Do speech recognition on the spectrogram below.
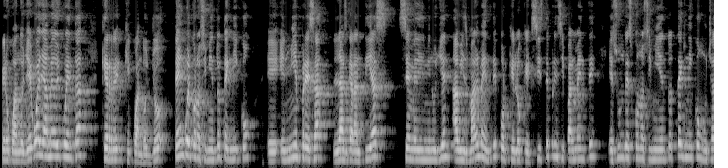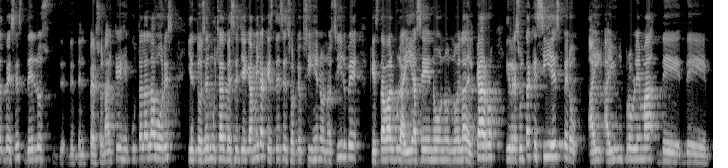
Pero cuando llego allá me doy cuenta que, que cuando yo tengo el conocimiento técnico eh, en mi empresa, las garantías se me disminuyen abismalmente porque lo que existe principalmente es un desconocimiento técnico muchas veces de los, del personal que ejecuta las labores y entonces muchas veces llega, mira que este sensor de oxígeno no sirve, que esta válvula IAC no, no, no es la del carro y resulta que sí es, pero hay, hay un problema de, de,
